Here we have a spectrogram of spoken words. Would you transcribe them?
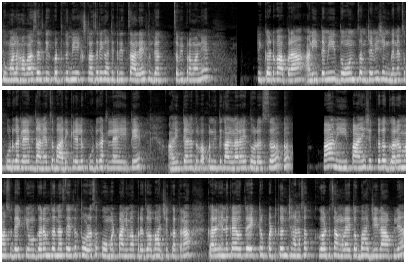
तुम्हाला हवा असेल तिखट तुम्ही एक्स्ट्रा जरी घातली तरी चालेल. तुमच्या चवीप्रमाणे तिखट वापरा. आणि इथं मी दोन चमचे मी शेंगदाण्याचं कूट घातलेलं आहे. दाण्याचं बारीक केलेलं कूट घातलेलं आहे इथे. आणि त्यानंतर आपण इथे घालणार आहे थोडंसं पाणी पाणी शक्यतो गरम असू दे किंवा गरम जर नसेल तर थोडंसं कोमट पाणी वापरा. जेव्हा भाजी करताना कारण यानं काय होतं एक तर पटकन छान असा कट चांगला येतो भाजीला आपल्या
